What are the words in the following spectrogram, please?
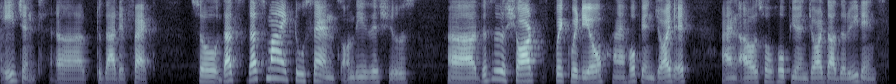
agent uh, to that effect. So that's that's my two cents on these issues. Uh, this is a short, quick video, and I hope you enjoyed it. And I also hope you enjoyed the other readings.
